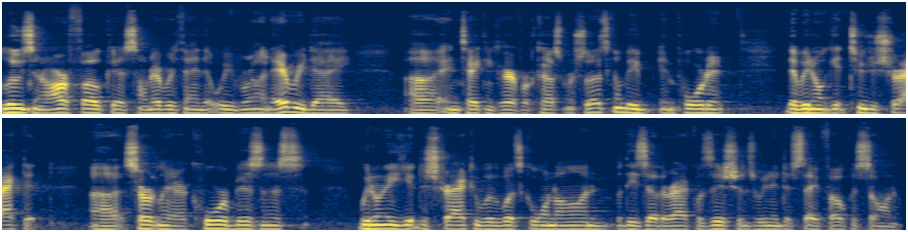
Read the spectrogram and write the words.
losing our focus on everything that we run every day uh, and taking care of our customers. So that's going to be important that we don't get too distracted uh, certainly our core business. We don't need to get distracted with what's going on with these other acquisitions. We need to stay focused on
